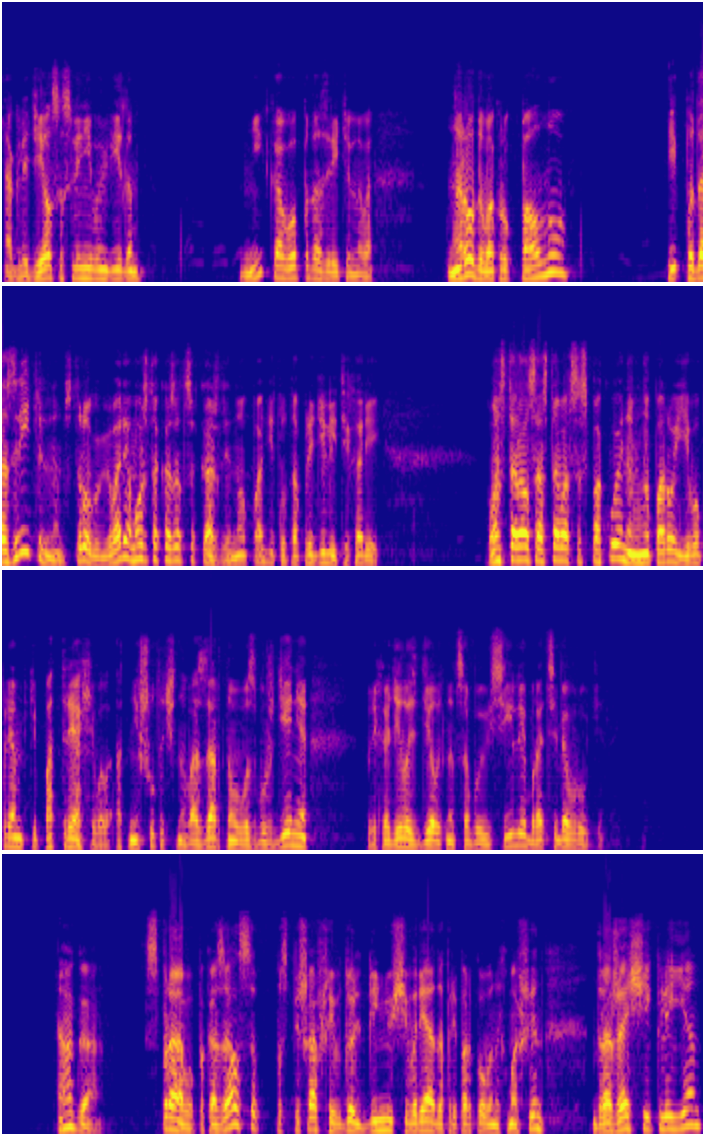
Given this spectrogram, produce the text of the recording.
Огляделся с ленивым видом. Никого подозрительного. Народу вокруг полно, и подозрительным, строго говоря, может оказаться каждый, но поди тут определи тихорей. Он старался оставаться спокойным, но порой его прям-таки потряхивало от нешуточного азартного возбуждения, приходилось делать над собой усилия, брать себя в руки. Ага, Справа показался поспешавший вдоль длиннющего ряда припаркованных машин дрожащий клиент,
